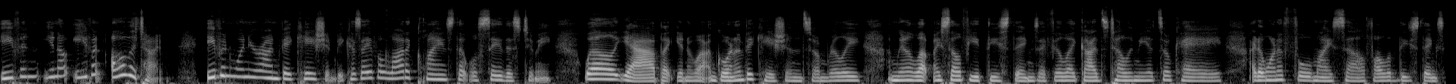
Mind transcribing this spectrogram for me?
even you know even all the time even when you're on vacation because i have a lot of clients that will say this to me well yeah but you know what? I'm going on vacation so i'm really i'm going to let myself eat these things. I feel like god's telling me it's okay. I don't want to fool myself all of these things.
